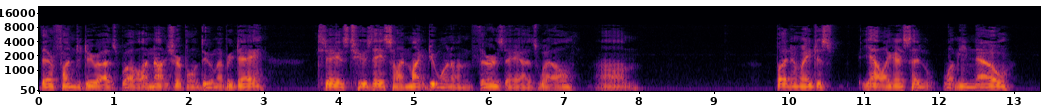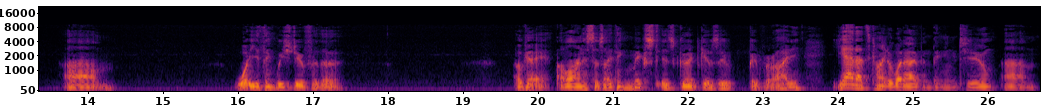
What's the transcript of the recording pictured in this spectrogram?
they're fun to do as well. I'm not sure if I'll do them every day. Today is Tuesday, so I might do one on Thursday as well. Um, but anyway, just, yeah, like I said, let me know. Um, what you think we should do for the Okay, Alana says, I think mixed is good, gives a good variety. Yeah, that's kind of what I've been thinking too. Um,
